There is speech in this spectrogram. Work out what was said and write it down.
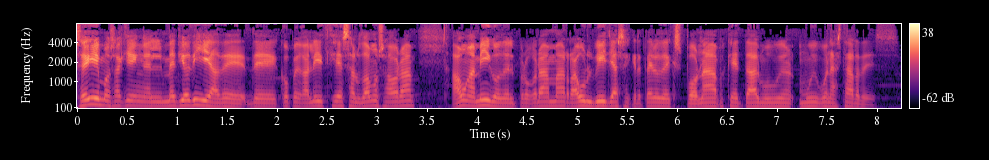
Seguimos aquí en el mediodía de, Cope Galicia. Saludamos ahora a un amigo del programa, Raúl Villa, secretario de Exponab. ¿Qué tal? Muy, muy buenas tardes.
